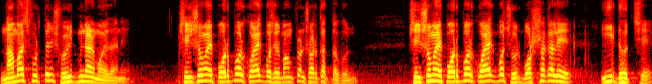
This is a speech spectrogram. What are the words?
নামাজ পড়তেন শহীদ মিনার ময়দানে। সেই সময় পরপর কয়েক বছর, বামফ্রন্ট সরকার তখন, সেই সময় পরপর কয়েক বছর বর্ষাকালে ঈদ হচ্ছে।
